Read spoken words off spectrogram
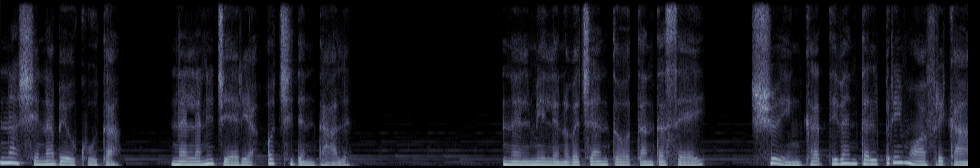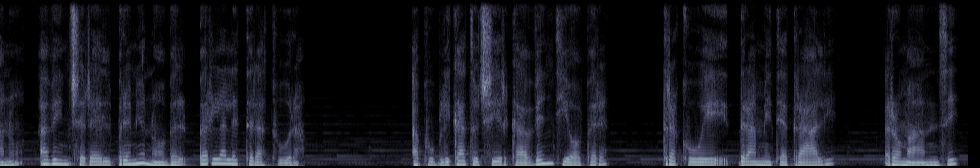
nasce in Abeokuta, nella Nigeria occidentale. Nel 1986 Soyinka diventa il primo africano a vincere il premio Nobel per la letteratura. Ha pubblicato circa 20 opere, tra cui drammi teatrali, romanzi,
